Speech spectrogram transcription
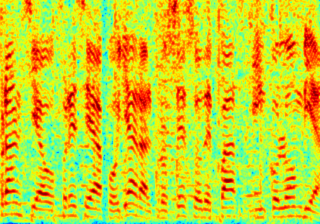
Francia ofrece apoyar al proceso de paz en Colombia.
